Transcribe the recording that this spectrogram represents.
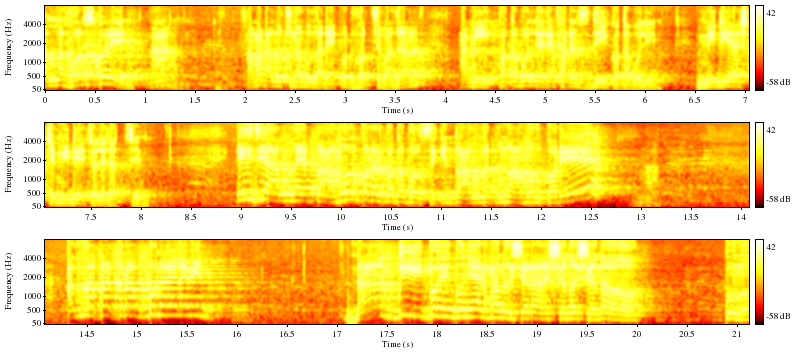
আল্লাহ হজ করে? আমার আলোচনাগুলো রেকর্ড হচ্ছে বাজান। আমি কথা বললে রেফারেন্স দিই কথা বলি। মিডিয়া আসছে মিডিয়ায় চলে যাচ্ছে। এই যে আল্লাহ এত আমল করার কথা বলছে কিন্তু আল্লাহ কোনো আমল করে? আল্লাহ পাক রব্বুল আলামিন ডাক দি কই দুনিয়ার মানুষেরা শোনো শোনো। কোনো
